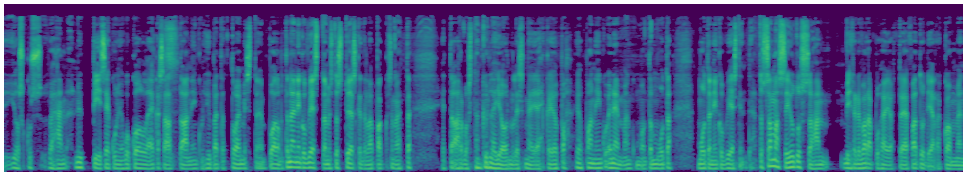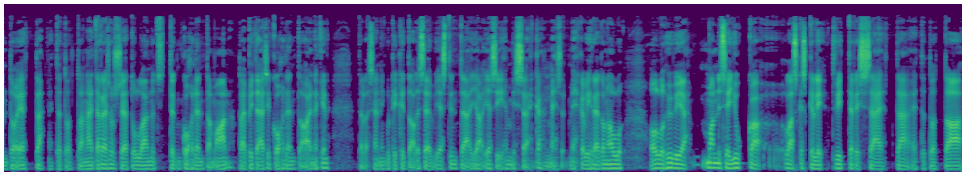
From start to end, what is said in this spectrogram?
joskus vähän nyppii se, kun joku kollega saattaa niin kuin hypätä toimistojen puolella. Mutta näin niin kuin viestitoimistossa työskentelyllä pakko sanoa, että, että arvostan kyllä journalismia ja ehkä jopa, jopa niin kuin enemmän kuin monta muuta, muuta niin kuin viestintää. Tuossa samassa jutussahan vihreiden varapuheenjohtaja Fatudiara kommentoi, että, että tota, näitä resursseja tullaan nyt sitten kohdentamaan tai pitäisi kohdentaa ainakin tällaiseen niin kuin digitaaliseen viestintään ja, ja siihen, missä ehkä, mm. me, ehkä vihreät on ollut, ollut hyviä. Mannisen Jukka laskeskeli Twitterissä, että, että, tota,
